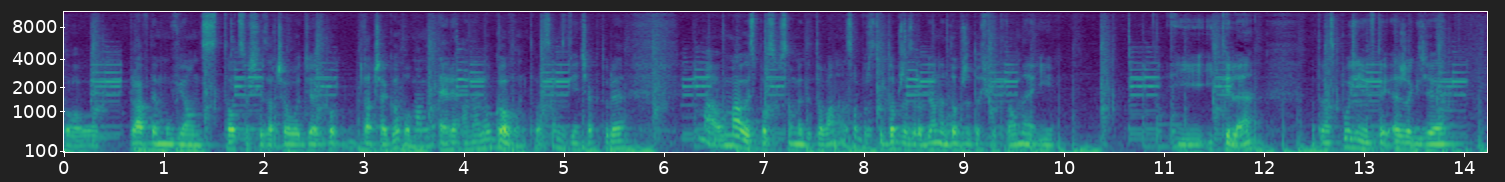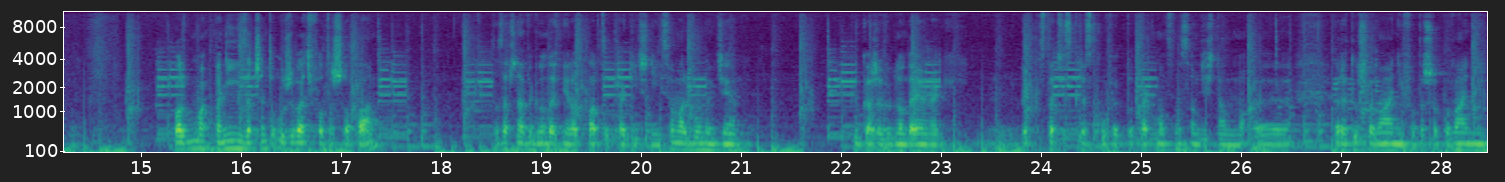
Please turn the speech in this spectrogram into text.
bo prawdę mówiąc, to co się zaczęło dziać. Bo, dlaczego? Bo mamy erę analogową. To są zdjęcia, które ma, w mały sposób są edytowane, są po prostu dobrze zrobione, dobrze doświetlone i, i, i tyle. Natomiast później w tej erze, gdzie w albumach Panini zaczęto używać Photoshopa, to zaczyna wyglądać nieraz bardzo tragicznie. I są albumy, gdzie piłkarze wyglądają jak, jak postacie z kreskówek, bo tak mocno są gdzieś tam e, retuszowani, photoshopowani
